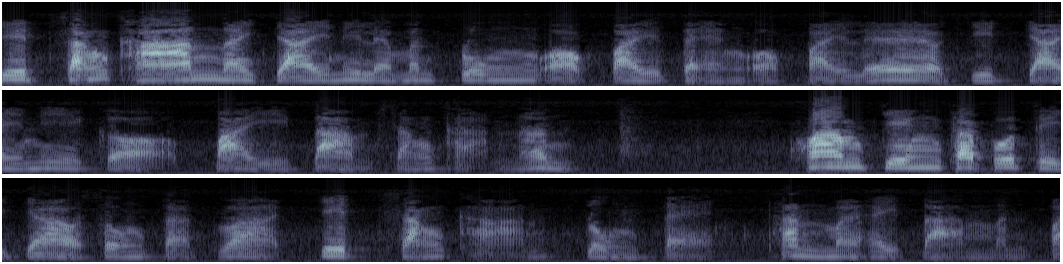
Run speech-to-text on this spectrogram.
จิตสังขารในใจนี่แหละ มันปรุงออกไปแต่งออกไปแล้ว จิตใจนี่ก็ไปตามสังขารนั่นความจริงพระพุทธเจ้าทรงตรัสว่าจิตสังขารปรุงแต่งท่านไม่ให้ตามมันไป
